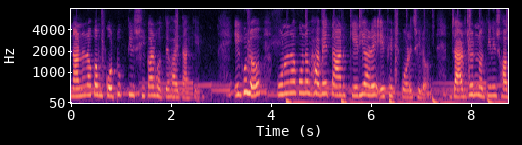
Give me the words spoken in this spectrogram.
নানা রকম কটুক্তির শিকার হতে হয় তাকে। এগুলো কোনো না কোনোভাবে তার কেরিয়ারে এফেক্ট পড়েছিল, যার জন্য তিনি সব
